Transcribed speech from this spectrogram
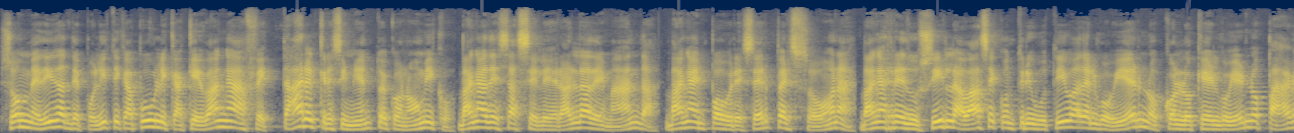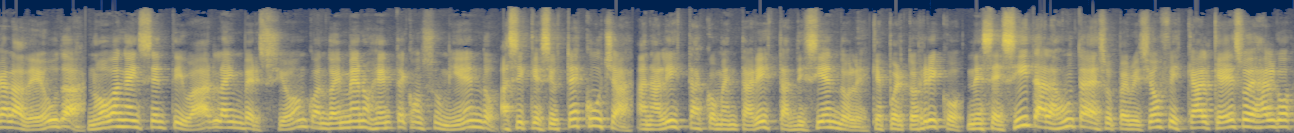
son medidas de política pública que van a afectar el crecimiento económico, van a desacelerar la demanda, van a empobrecer personas, van a reducir la base contributiva del gobierno, con lo que el gobierno paga la deuda, no van a incentivar la inversión cuando hay menos gente consumiendo. Así que si usted escucha analistas, comentaristas diciéndole que Puerto Rico necesita la Junta de Supervisión Fiscal, que eso es algo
